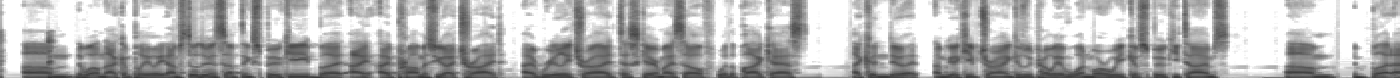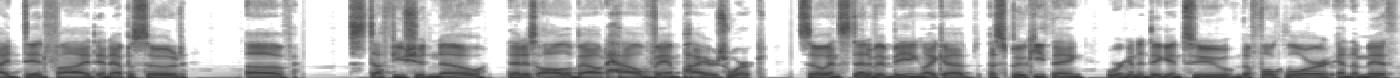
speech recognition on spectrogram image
um, well, not completely. I'm still doing something spooky, but I, I promise you, I tried. I really tried to scare myself with a podcast. I couldn't do it. I'm going to keep trying because we probably have one more week of spooky times. Um, but I did find an episode of Stuff You Should Know that is all about how vampires work. So instead of it being like a, a spooky thing, we're going to dig into the folklore and the myth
